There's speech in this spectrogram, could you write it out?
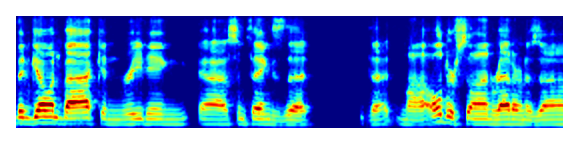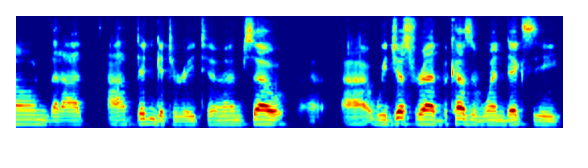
Been going back and reading uh, some things that that my older son read on his own that I, I didn't get to read to him. So uh, we just read Because of Winn Dixie,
